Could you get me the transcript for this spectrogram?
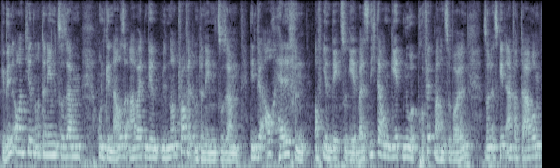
gewinnorientierten Unternehmen zusammen und genauso arbeiten wir mit Non-Profit-Unternehmen zusammen, denen wir auch helfen, auf ihren Weg zu gehen, weil es nicht darum geht, nur Profit machen zu wollen, sondern es geht einfach darum,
